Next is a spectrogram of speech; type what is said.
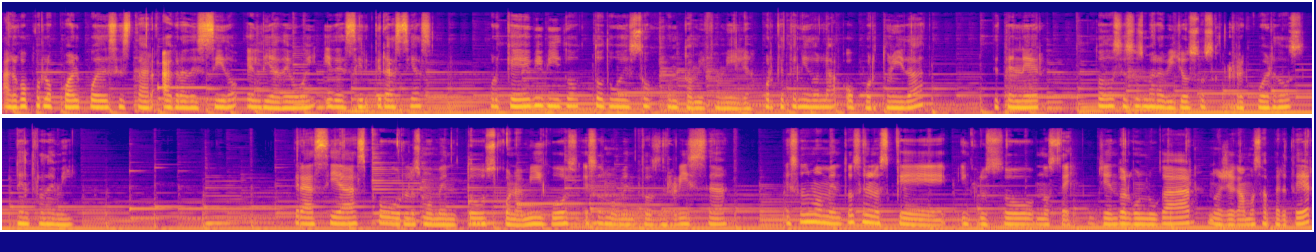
algo por lo cual puedes estar agradecido el día de hoy y decir gracias porque he vivido todo eso junto a mi familia, porque he tenido la oportunidad de tener todos esos maravillosos recuerdos dentro de mí. Gracias por los momentos con amigos, esos momentos de risa, esos momentos en los que incluso, no sé, yendo a algún lugar nos llegamos a perder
